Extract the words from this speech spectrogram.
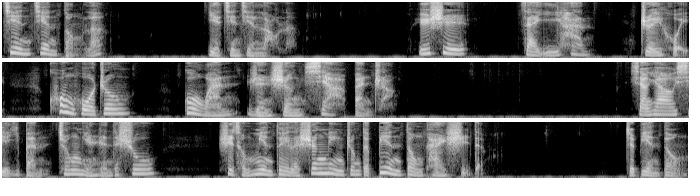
渐渐懂了，也渐渐老了。于是，在遗憾、追悔、困惑中，过完人生下半场。想要写一本中年人的书，是从面对了生命中的变动开始的。这变动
